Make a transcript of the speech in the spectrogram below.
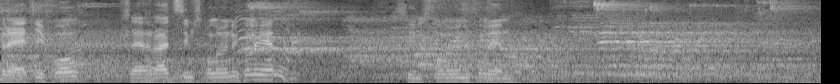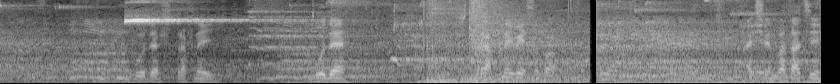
Третій фол. Ще грати 7,5 хвилин. 7,5 хвилин. Буде штрафний. Буде штрафний високо. Ще в атаці.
